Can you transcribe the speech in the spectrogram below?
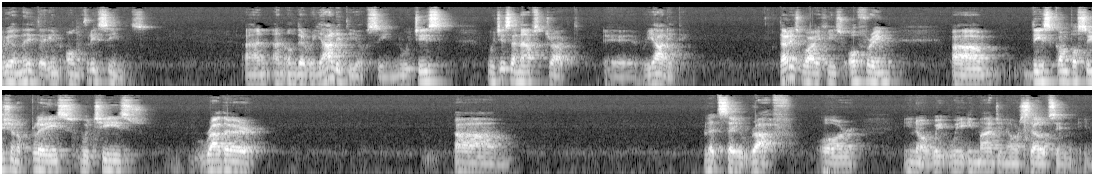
we are meditating on three sins and, and on the reality of sin, which is, which is an abstract uh, reality. That is why he's offering um, this composition of place, which is rather um, let's say rough or you know we, we imagine ourselves in, in,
